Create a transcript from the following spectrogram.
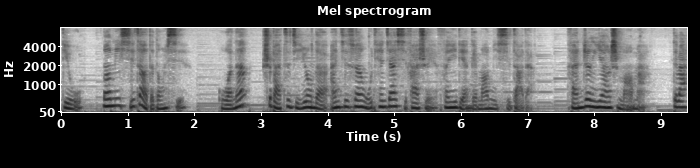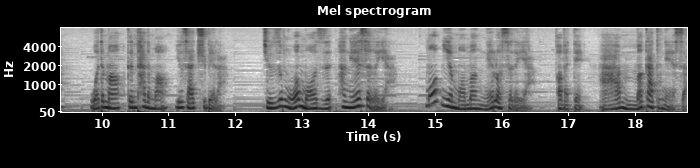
第五，猫咪洗澡的东西，我呢是把自己用的氨基酸无添加洗发水分一点给猫咪洗澡的，反正一样是毛嘛，对吧？我的毛跟它的毛有啥区别啦？就是我的毛是黑颜色的呀。猫咪的毛嘛五颜六色的呀，哦不对，也没介多颜色，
